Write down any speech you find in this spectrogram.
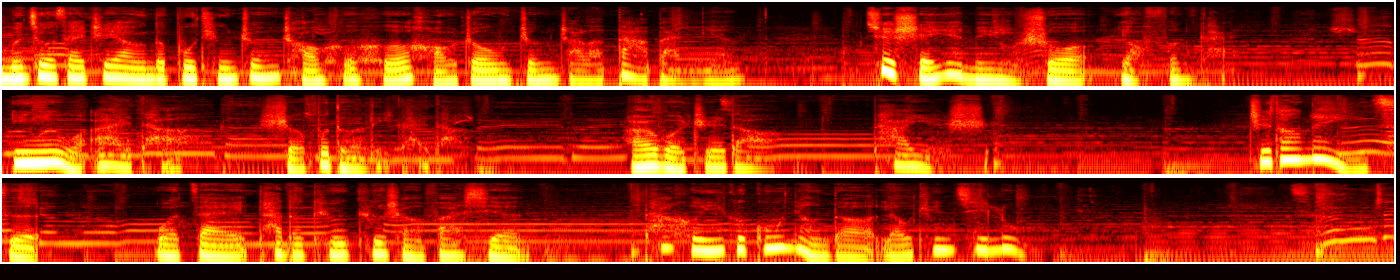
我们就在这样的不停争吵和和好中挣扎了大半年，却谁也没有说要分开，因为我爱他，舍不得离开他，而我知道，他也是。直到那一次，我在他的 QQ 上发现，他和一个姑娘的聊天记录。曾经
